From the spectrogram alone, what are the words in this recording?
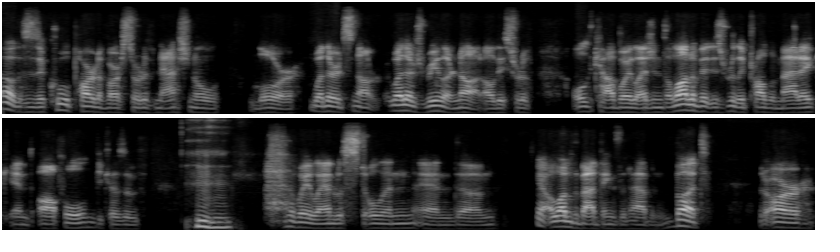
oh, this is a cool part of our sort of national lore, whether it's not whether it's real or not. All these sort of old cowboy legends. A lot of it is really problematic and awful because of hmm the way land was stolen and um, you know a lot of the bad things that happened. But there are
